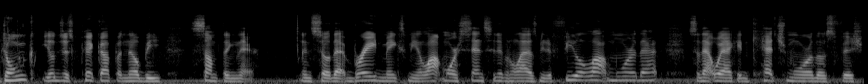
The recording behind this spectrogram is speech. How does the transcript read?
dunk. You'll just pick up and there'll be something there. And so that braid makes me a lot more sensitive and allows me to feel a lot more of that. So that way I can catch more of those fish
